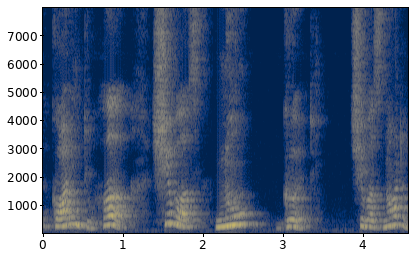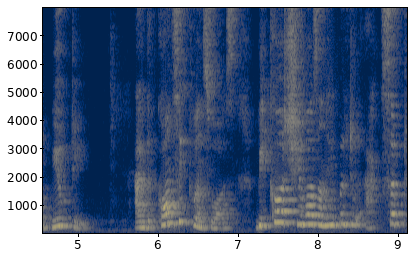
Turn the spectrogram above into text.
According to her, she was no good. She was not a beauty. And the consequence was because she was unable to accept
